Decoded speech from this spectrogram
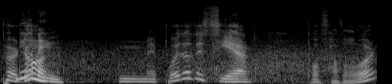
perdón. ¿Me puedo decir, por favor,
